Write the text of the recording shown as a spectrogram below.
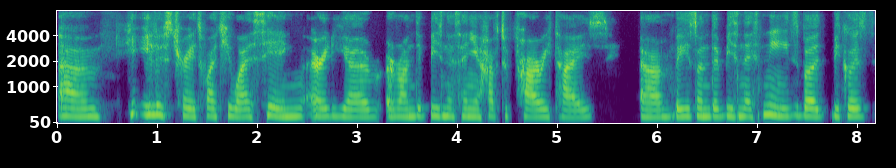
um, he illustrates what you were saying earlier around the business, and you have to prioritize um, based on the business needs. But because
